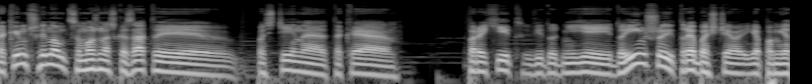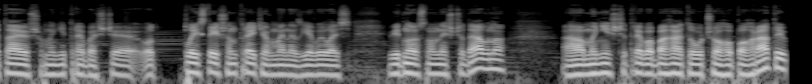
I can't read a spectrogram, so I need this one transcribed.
Таким чином, це можна сказати, постійне таке. Перехід від однієї до іншої. Треба ще, я пам'ятаю, що мені треба ще. От PlayStation 3 в мене з'явилась відносно нещодавно. А Мені ще треба багато у чого пограти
